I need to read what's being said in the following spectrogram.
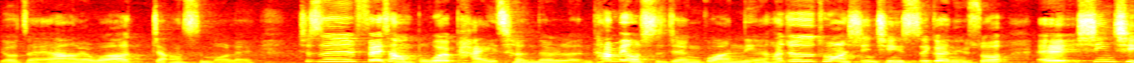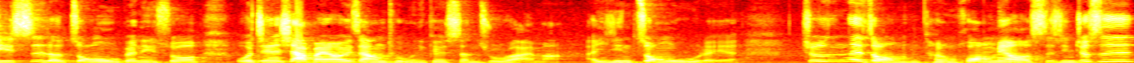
又怎样嘞？我要讲什么嘞？就是非常不会排程的人，他没有时间观念，他就是突然星期四跟你说，哎，星期四的中午跟你说，我今天下班要一张图，你可以生出来嘛？啊，已经中午了耶，就是那种很荒谬的事情，就是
